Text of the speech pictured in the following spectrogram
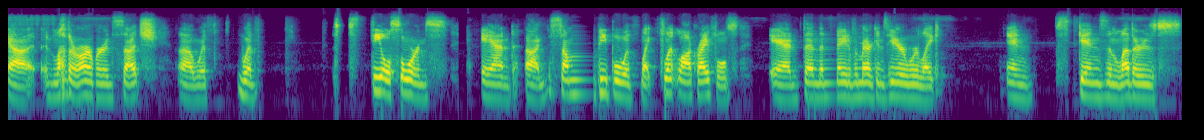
uh, and leather armor and such uh, with with steel swords and uh, some people with like flintlock rifles. And then the native americans here were like in skins and leathers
